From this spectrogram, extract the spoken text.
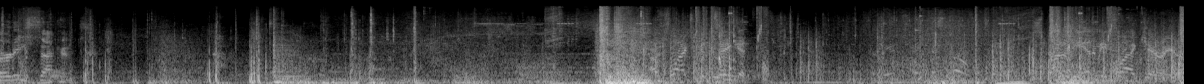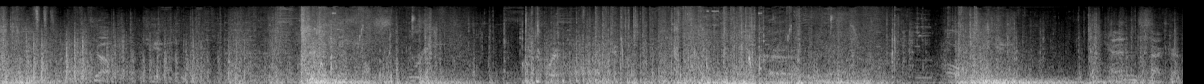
30 seconds. Our flag's been taken. Spotted the enemy flag carrier. Double kill. Three. Oh. Ten seconds.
